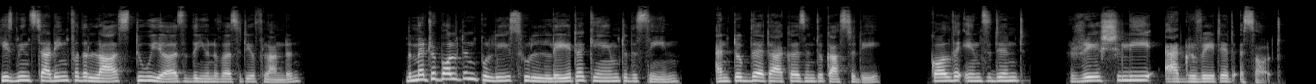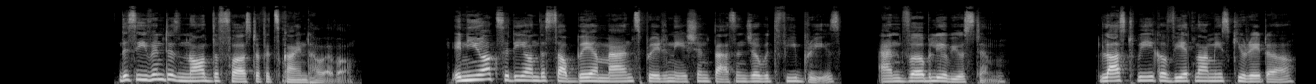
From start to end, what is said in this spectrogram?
He's been studying for the last two years at the University of London. The Metropolitan Police, who later came to the scene and took the attackers into custody, called the incident racially aggravated assault. This event is not the first of its kind, however. In New York City, on the subway, a man sprayed an Asian passenger with Febreze and verbally abused him. Last week, a Vietnamese curator,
